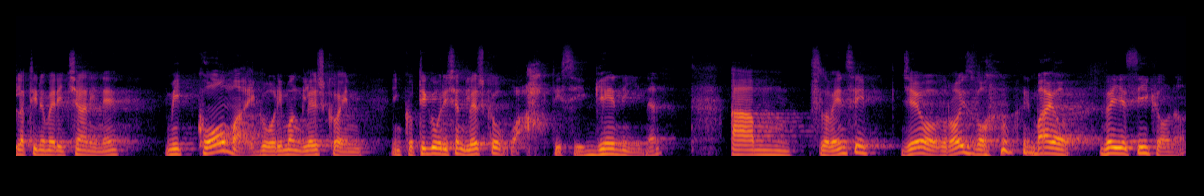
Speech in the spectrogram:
latinoameričani. Ne? Mi komaj govorimo angliško in, in ko ti govoriš angliško, wow, ti si genij. Ne? Um, Slovenci, že od rojstva, imajo dve jezikov. No?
